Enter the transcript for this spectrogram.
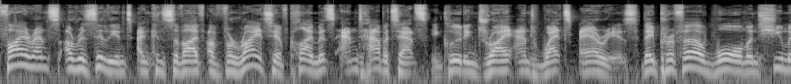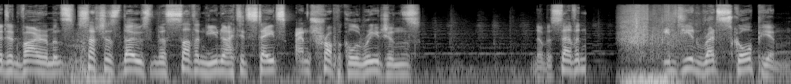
Fire ants are resilient and can survive a variety of climates and habitats, including dry and wet areas. They prefer warm and humid environments, such as those in the southern United States and tropical regions. Number 7. Indian Red Scorpion.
